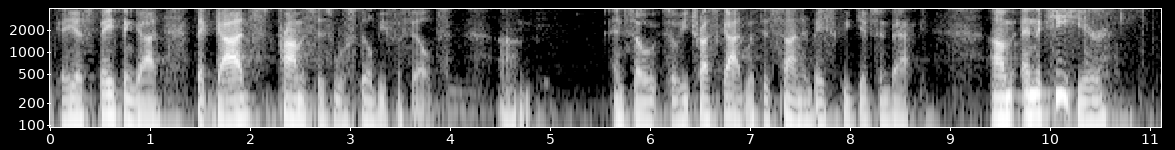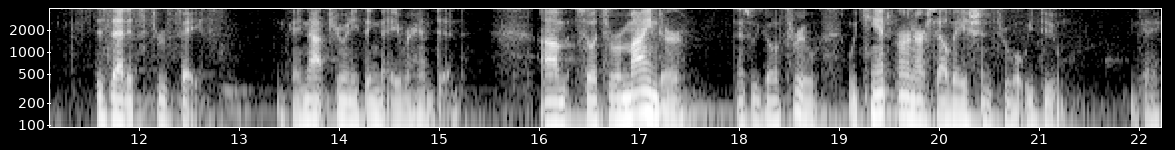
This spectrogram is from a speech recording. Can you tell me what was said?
Okay, he has faith in God that God's promises will still be fulfilled. Um, and so, so he trusts God with his son and basically gives him back. Um, and the key here is that it's through faith, okay, not through anything that Abraham did. Um, so it's a reminder as we go through we can't earn our salvation through what we do. Okay?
